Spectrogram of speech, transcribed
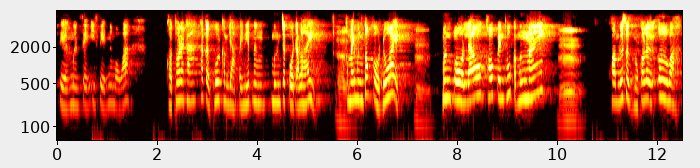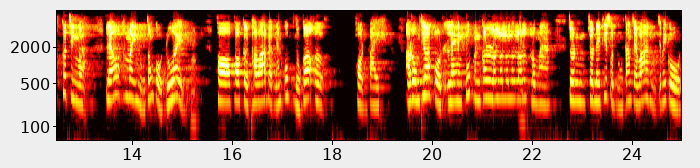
เสียงเหมือนเสียงอีกเสียงหนึ่งบอกว่า ขอโทษนะคะ ถ้าเกิดพูดคำหยาบไปนิดนึง มึงจะโกรธอะไรเออ ทำไมมึงต้องโกรธด้วย อืมมึงโกรธแล้วเขาเป็นทุกข์กับมึงไหมอืมความรู้สึกหนูก็เลย เออว่ะ ก็จริงว่ะ แล้วทำไมหนูต้องโกรธด้วยอืมพอพอเกิดภาวะแบบนั้นปุ๊บหนูก็ เออ ผ่อนไป อารมณ์ที่ว่าโกรธแรงปุ๊บมันก็ลดลดลดลดลดลงมา จนจนในที่สุดหนูตั้งใจว่าหนูจะไม่โกรธ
